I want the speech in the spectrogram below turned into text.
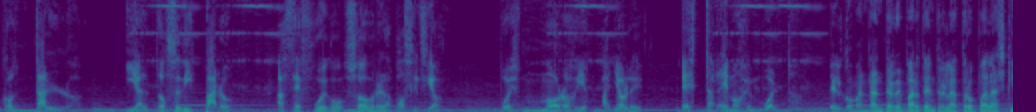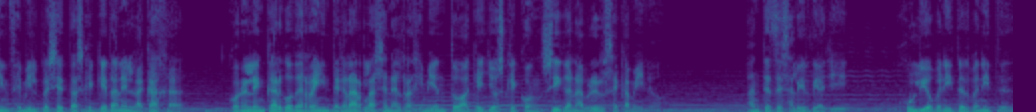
Contadlo, y al 12 disparo, hace fuego sobre la posición, pues moros y españoles estaremos envueltos. El comandante reparte entre la tropa las 15.000 pesetas que quedan en la caja, con el encargo de reintegrarlas en el regimiento a aquellos que consigan abrirse camino. Antes de salir de allí, Julio Benítez Benítez,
